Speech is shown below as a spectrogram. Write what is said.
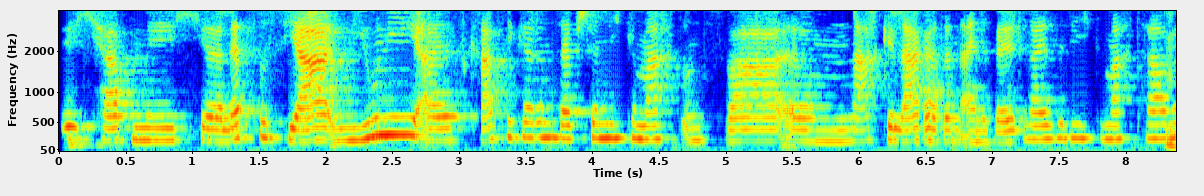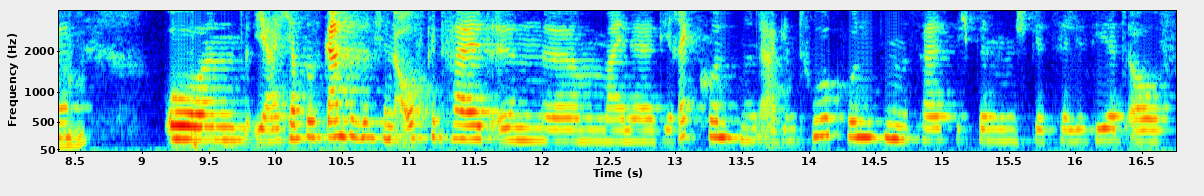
ich habe mich äh, letztes Jahr im Juni als Grafikerin selbstständig gemacht und zwar ähm, nachgelagert an eine Weltreise, die ich gemacht habe. Mhm. Und ja, ich habe das Ganze ein bisschen aufgeteilt in äh, meine Direktkunden und Agenturkunden. Das heißt, ich bin spezialisiert auf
